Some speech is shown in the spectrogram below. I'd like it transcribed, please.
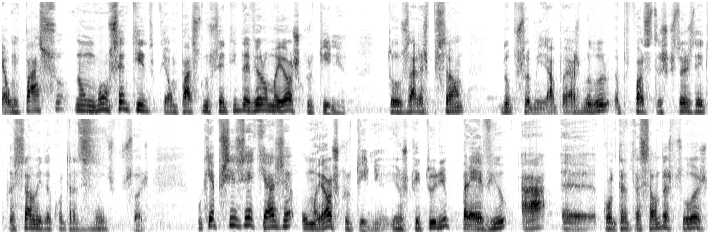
é um passo num bom sentido, que é um passo no sentido de haver um maior escrutínio. Estou a usar a expressão do professor Miguel Paiás Maduro a propósito das questões da educação e da contratação dos professores. O que é preciso é que haja um maior escrutínio e um escrutínio prévio à uh, contratação das pessoas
